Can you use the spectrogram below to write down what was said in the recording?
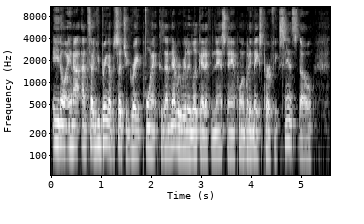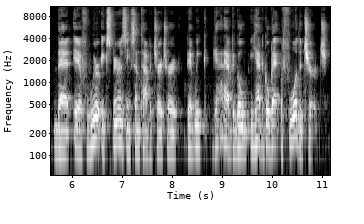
You know, and I, I tell you, bring up such a great point because I never really looked at it from that standpoint, but it makes perfect sense though that if we're experiencing some type of church hurt, that we gotta have to go, you have to go back before the church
